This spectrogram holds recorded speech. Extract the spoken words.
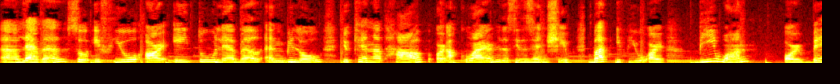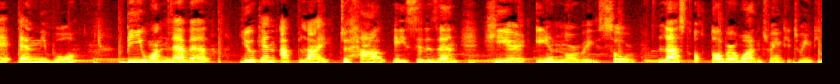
uh, level. So if you are a2 level and below you cannot have or acquire the citizenship but if you are b1 or BN niveau, B1 level, you can apply to have a citizen here in Norway. So last October 1, 2022,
